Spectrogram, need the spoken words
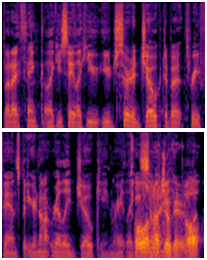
but I think, like you say, like you you sort of joked about three fans, but you're not really joking, right? Like, oh, I'm not joking people, at all.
